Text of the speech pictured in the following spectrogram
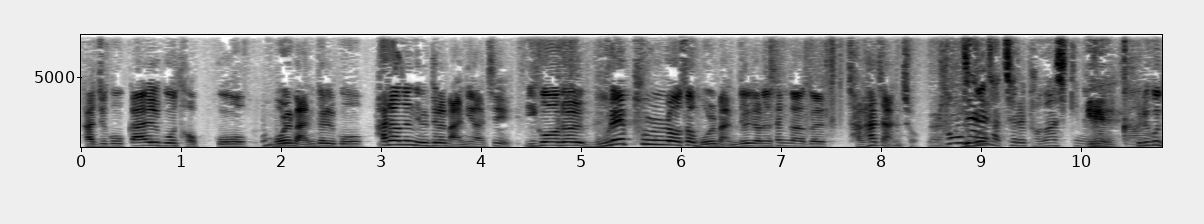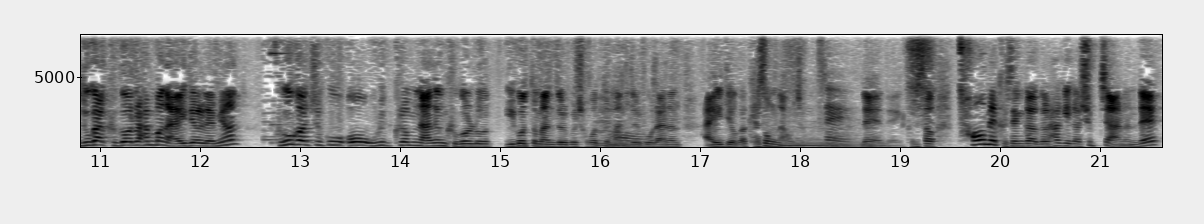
가지고 깔고 덮고 뭘 만들고 하려는 일들을 많이 하지 이거를 물에 풀어서 뭘 만들려는 생각을 잘 하지 않죠. 형질 자체를 변화시키는 예. 거니까. 그리고 누가 그거를 한번 아이디어를 내면 그거 가지고 어 우리 그럼 나는 그걸로 이것도 만들고 저것도 만들고라는 아이디어가 계속 나오죠. 네. 네, 네. 그래서 처음에 그 생각을 하기가 쉽지 않은데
